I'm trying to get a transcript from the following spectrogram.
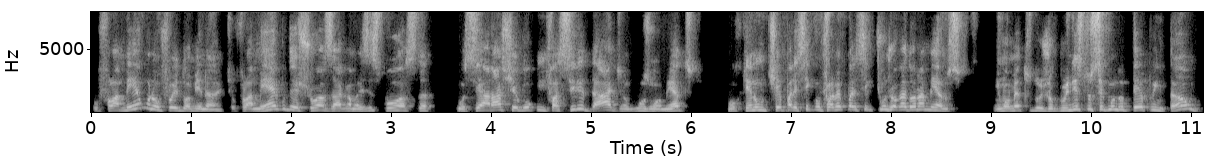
O Flamengo não foi dominante. O Flamengo deixou a zaga mais exposta. O Ceará chegou com facilidade em alguns momentos, porque não tinha. Parecia que o Flamengo parecia que tinha um jogador a menos em momentos do jogo. No início do segundo tempo, então,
